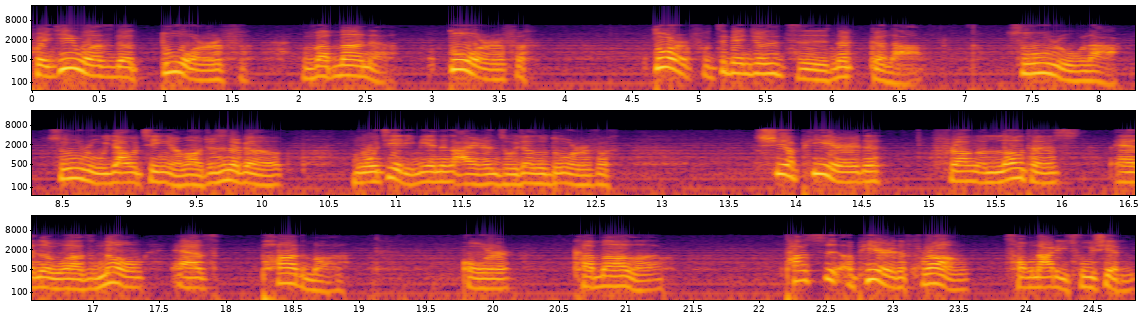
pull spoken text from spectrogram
When he was the dwarf Vamana Dwarf，Dwarf 这边就是指那个啦，侏儒啦，侏儒妖精有没有？就是那个。魔界里面那个矮人族叫做 dwarf。She appeared from a lotus and was known as Padma or Kamala。她是 appeared from 从哪里出现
